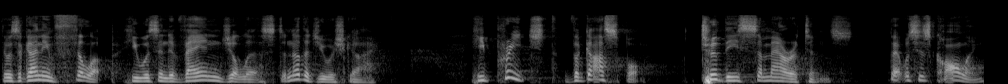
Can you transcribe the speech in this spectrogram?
There was a guy named Philip. He was an evangelist, another Jewish guy. He preached the gospel to these Samaritans. That was his calling.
